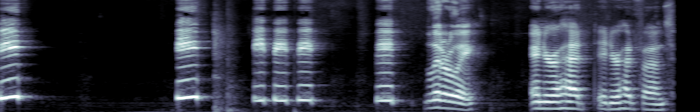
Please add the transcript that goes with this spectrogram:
beep, beep, beep, beep, beep, beep, literally in your head in your headphones.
